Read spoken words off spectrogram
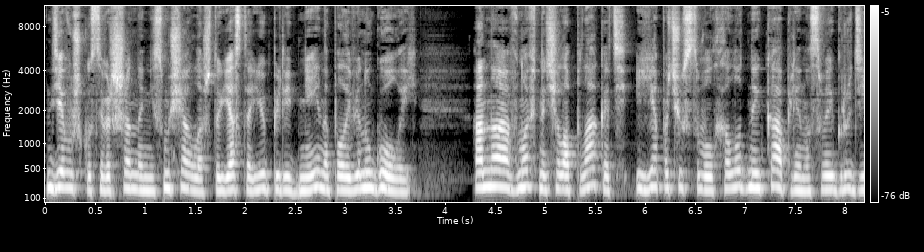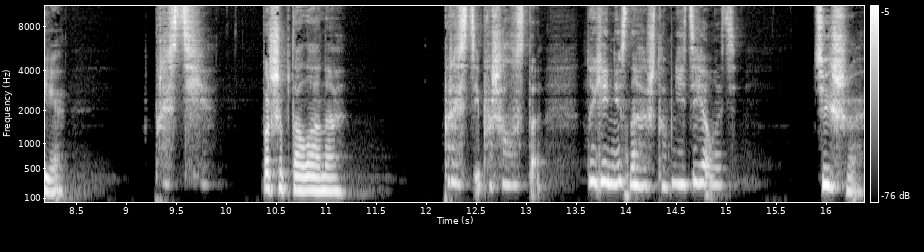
Девушку совершенно не смущало, что я стою перед ней наполовину голой. Она вновь начала плакать, и я почувствовал холодные капли на своей груди. «Прости», – прошептала она. «Прости, пожалуйста, но я не знаю, что мне делать». «Тише»,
